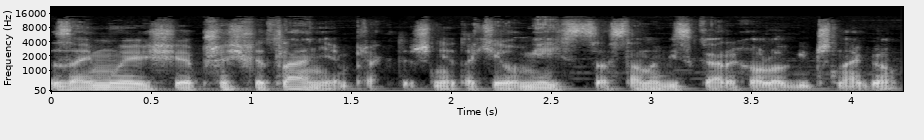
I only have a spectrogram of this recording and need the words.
Zajmuje się prześwietlaniem praktycznie takiego miejsca, stanowiska archeologicznego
